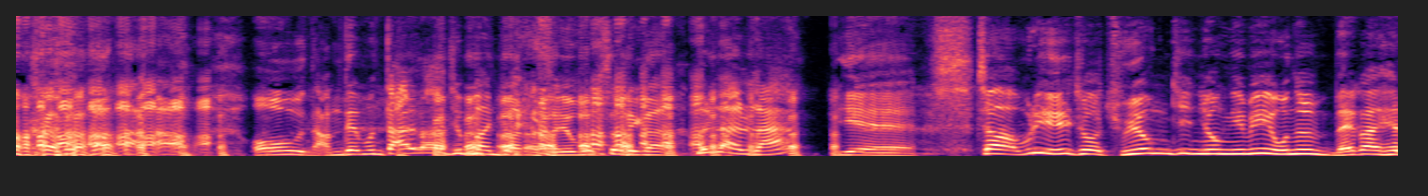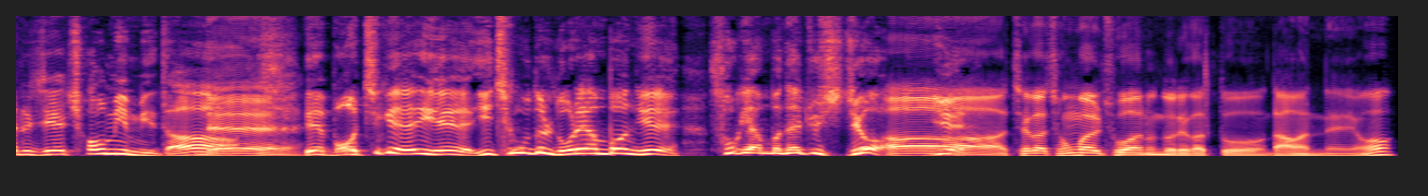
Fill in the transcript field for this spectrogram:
어우 남대문 딸라 아줌마인 줄 알았어요. 목소리가. 흘랄라? 예자 우리 저 주영진 형님이 오늘 메가헤르지의 처음입니다. 네. 예 멋지게 예이 친구들 노래 한번 예 소개 한번 해주시죠. 예. 아, 제가 정말 좋아하는 노래가 또 나왔네요.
